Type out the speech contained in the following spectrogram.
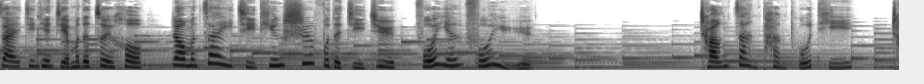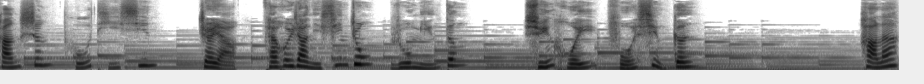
在今天节目的最后，让我们再一起听师傅的几句佛言佛语：常赞叹菩提，常生菩提心，这样才会让你心中如明灯，寻回佛性根。好了，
